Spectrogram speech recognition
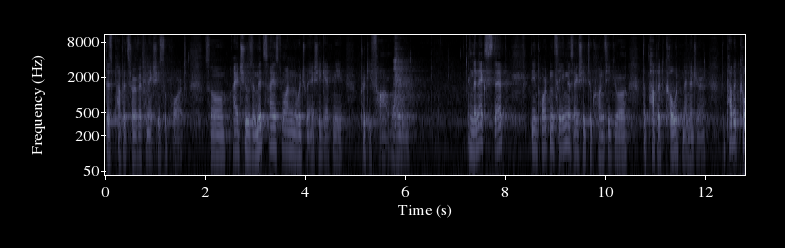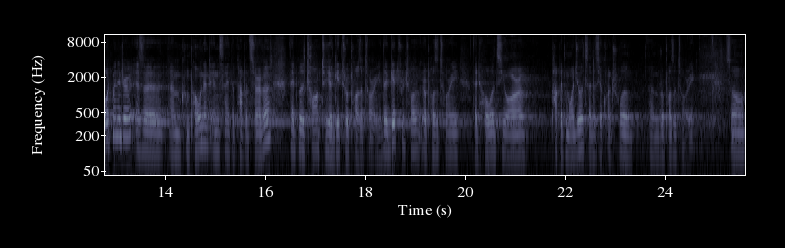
this Puppet server can actually support. So I choose a mid-sized one, which will actually get me pretty far already. In the next step, the important thing is actually to configure the Puppet Code Manager. The Puppet Code Manager is a um, component inside the Puppet server that will talk to your Git repository. The Git repository that holds your Puppet modules, that is your control um, repository. So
